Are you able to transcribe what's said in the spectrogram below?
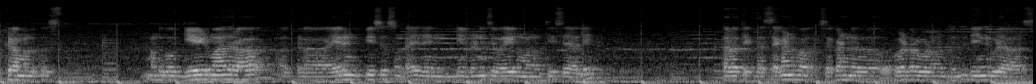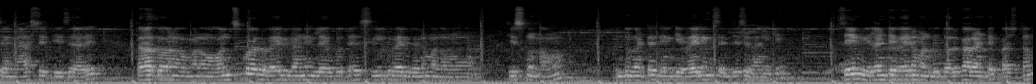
ఇక్కడ మనకు మనకు గేడ్ మాదిర అక్కడ ఐరన్ పీసెస్ ఉంటాయి. దీని నుంచి వైర్ మనం తీసేయాలి. తర్వాత ఇక్కడ సెకండ్ సెకండ్ హోల్డర్ కూడా ఉంటుంది. దీన్ని కూడా సేమ్ యాస్టే తీసేయాలి తర్వాత మనం వన్ స్క్వేర్ వైర్ కానీ లేకపోతే సిల్క్ వైర్ కానీ మనం తీసుకుంటాము. ఎందుకంటే దీనికి వైరింగ్ సెట్ చేసేదానికి. సేమ్ ఇలాంటి వైర్ మనకు దొరకాలంటే కష్టం.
